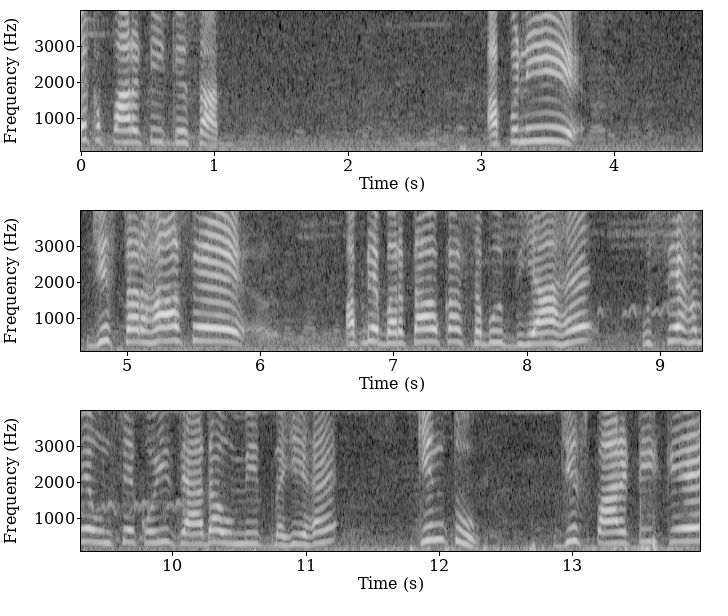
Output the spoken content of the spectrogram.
एक पार्टी के साथ अपनी जिस तरह से अपने बर्ताव का सबूत दिया है, उससे हमें उनसे कोई ज़्यादा उम्मीद नहीं है। किंतु जिस पार्टी के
